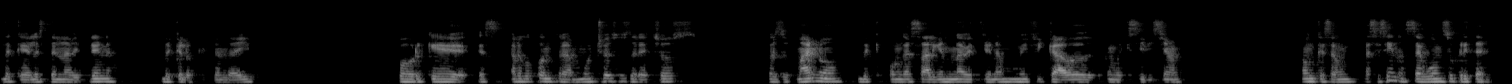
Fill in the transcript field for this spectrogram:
de que él esté en la vitrina, de que lo quiten de ahí porque es algo contra muchos de sus derechos pues, humano de que pongas a alguien en una vitrina momificado como exhibición, aunque sea un asesino, según su criterio,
